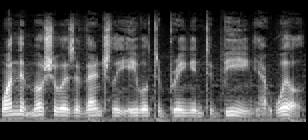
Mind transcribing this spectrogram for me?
one that Moshe was eventually able to bring into being at will,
